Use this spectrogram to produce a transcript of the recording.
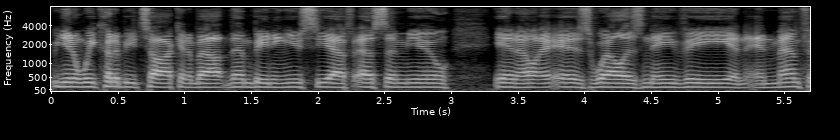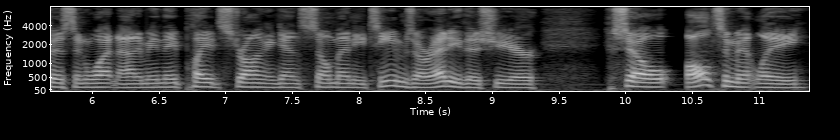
you know, we could be talking about them beating UCF, SMU, you know, as well as Navy and, and Memphis and whatnot. I mean, they played strong against so many teams already this year. So ultimately,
